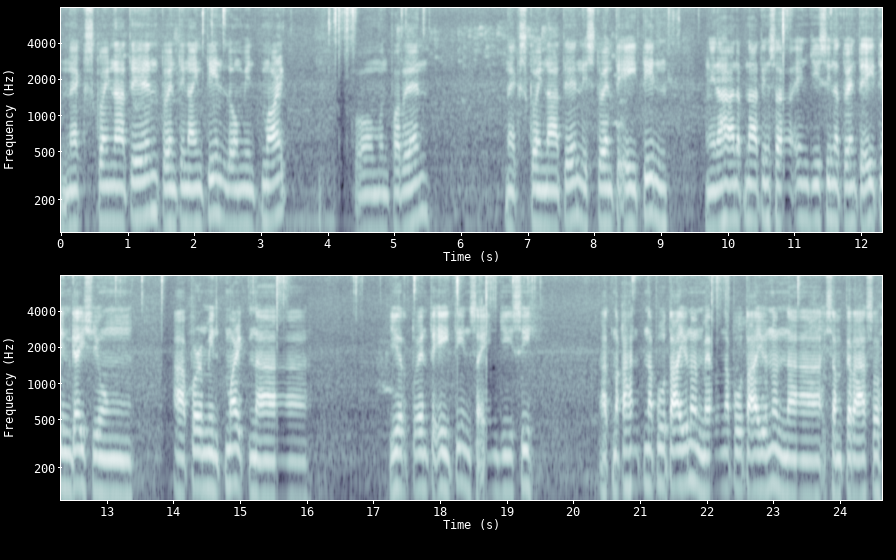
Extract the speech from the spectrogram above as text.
Next coin natin, 2019, low mint mark. Common pa rin. Next coin natin is 2018. Ang hinahanap natin sa NGC na 2018 guys, yung upper mint mark na year 2018 sa NGC. At nakahunt na po tayo nun. Meron na po tayo nun na isang piraso.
